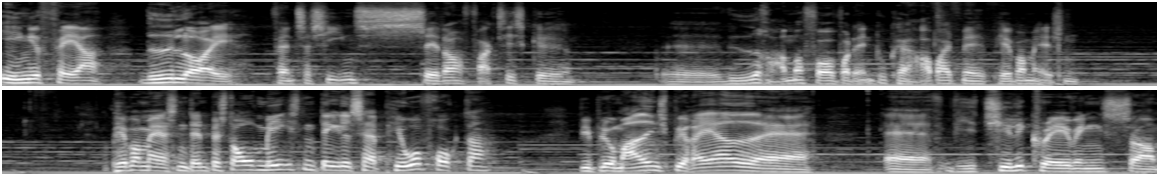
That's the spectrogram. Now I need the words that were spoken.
ingefær, hvidløg. Fantasien sætter faktisk øh, øh, hvide rammer for, hvordan du kan arbejde med peppermassen. Peppermassen den består mestendels af peberfrugter. Vi blev meget inspireret af, af vi chili cravings, så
